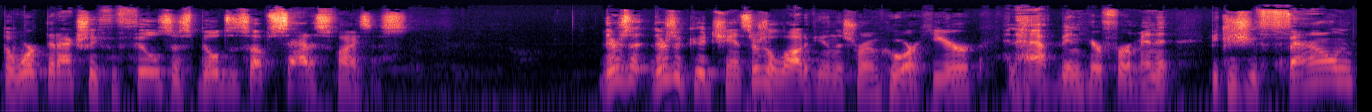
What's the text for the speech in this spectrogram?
The work that actually fulfills us, builds us up, satisfies us. There's a, there's a good chance, there's a lot of you in this room who are here and have been here for a minute because you found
